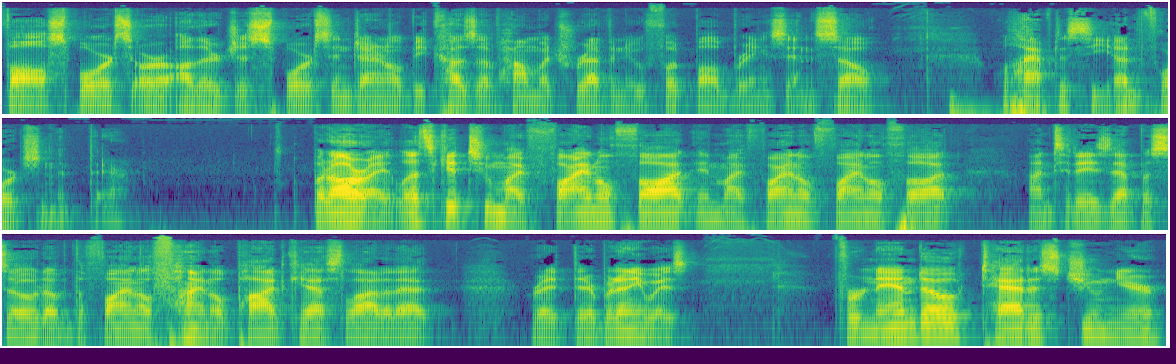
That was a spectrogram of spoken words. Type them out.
fall sports or other just sports in general because of how much revenue football brings in. So we'll have to see. Unfortunate there. But all right, let's get to my final thought and my final, final thought on today's episode of the Final, Final podcast. A lot of that right there. But, anyways, Fernando Tatis Jr.,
